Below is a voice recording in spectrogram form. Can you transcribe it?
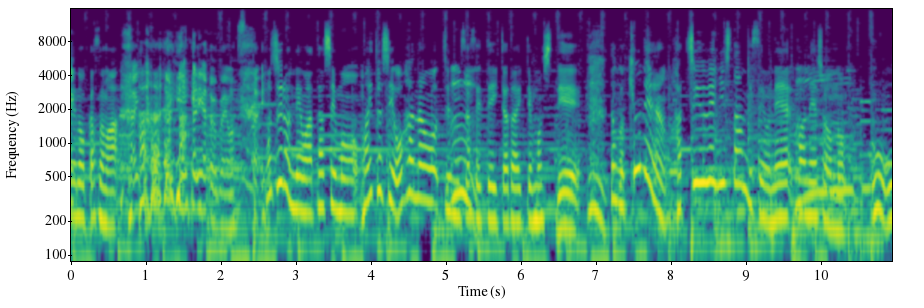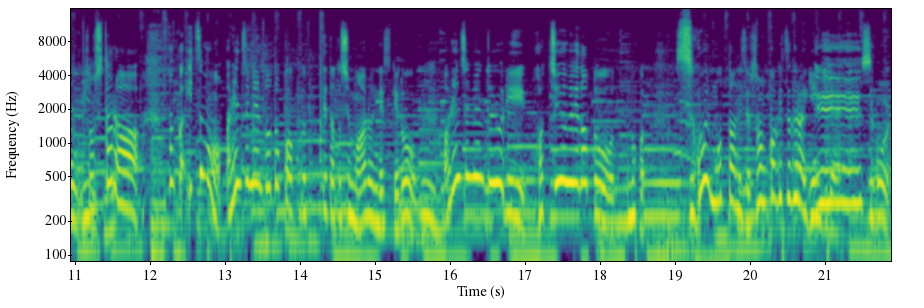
ゆのお母様。はい、ありがとうございます。はい。もちろんね私も毎年お花を準備させていただいてまして、うん。なんか去年鉢植えにしたんですよねカーネーションの。おうおそしたらなんかいつもアレンジメントとか送ってた年もあるんですけど、ん。アレンジメントより鉢植えだとなんかすごい持ったんですよ。3ヶ月ぐらい元気で、えー、すごい。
